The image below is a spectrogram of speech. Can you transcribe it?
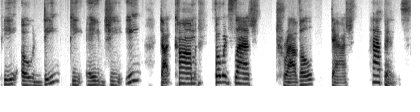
P O D P A G E dot com forward slash travel dash happens.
